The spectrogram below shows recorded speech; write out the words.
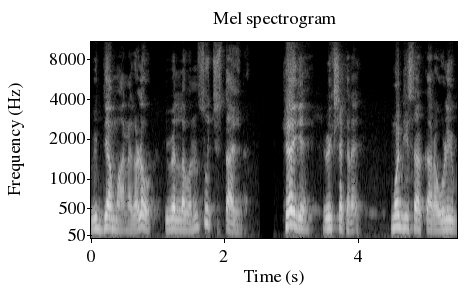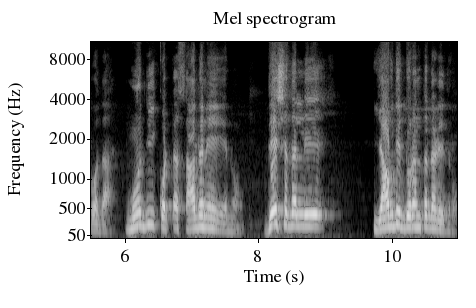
ವಿದ್ಯಮಾನಗಳು ಇವೆಲ್ಲವನ್ನು ಸೂಚಿಸ್ತಾ ಇದೆ. ಹೇಗೆ ವೀಕ್ಷಕರೇ, ಮೋದಿ ಸರ್ಕಾರ ಉಳಿಬೋದಾ? ಮೋದಿ ಕೊಟ್ಟ ಸಾಧನೆ ಏನು? ದೇಶದಲ್ಲಿ ಯಾವುದೇ ದುರಂತ ನಡೆದ್ರು,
